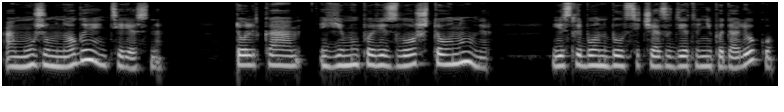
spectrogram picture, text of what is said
а мужу многое интересно. Только ему повезло, что он умер. Если бы он был сейчас где-то неподалеку,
